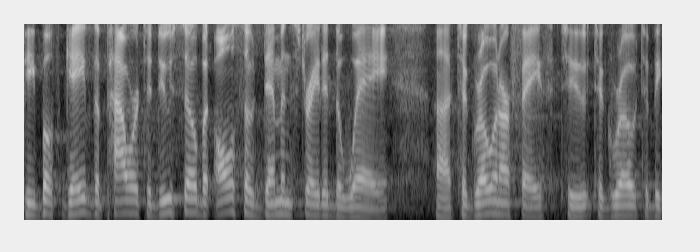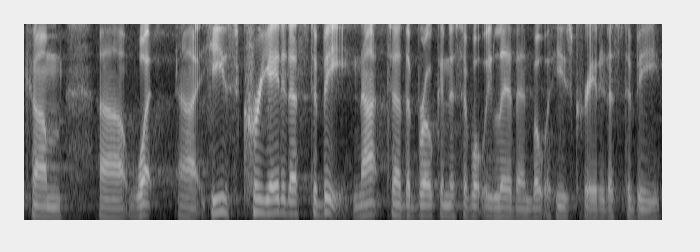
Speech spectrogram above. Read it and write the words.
he both gave the power to do so, but also demonstrated the way uh, to grow in our faith, to, to grow to become uh, what uh, He's created us to be, not uh, the brokenness of what we live in, but what He's created us to be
